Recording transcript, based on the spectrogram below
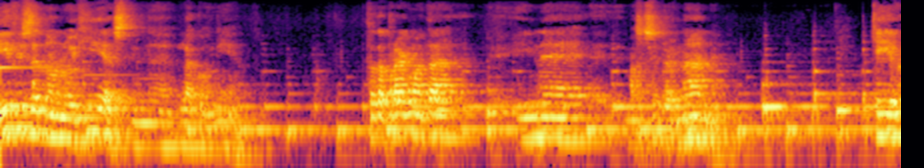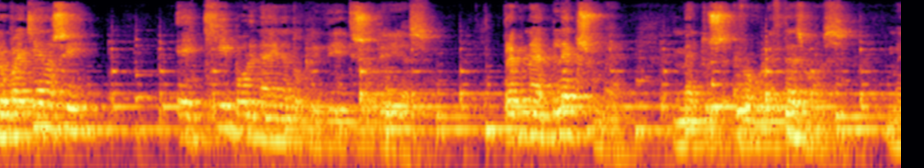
ή φυσιατρολογία στην ε, Λακωνία. Αυτά τα πράγματα ε, είναι, ε, μας ξεπερνάνε. Και η Ευρωπαϊκή Ένωση εκεί μπορεί να είναι το κλειδί της σωτηρίας. Πρέπει να εμπλέξουμε με τους ευρωβουλευτές μας, με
